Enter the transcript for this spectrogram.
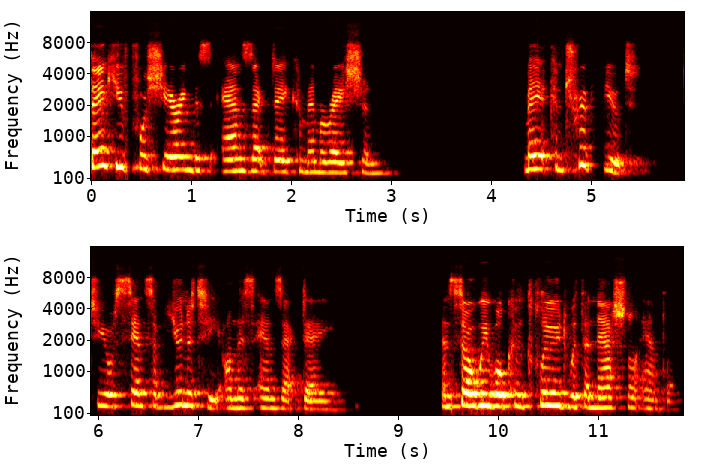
Thank you for sharing this Anzac Day commemoration. May it contribute to your sense of unity on this Anzac Day. And so we will conclude with the national anthem.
